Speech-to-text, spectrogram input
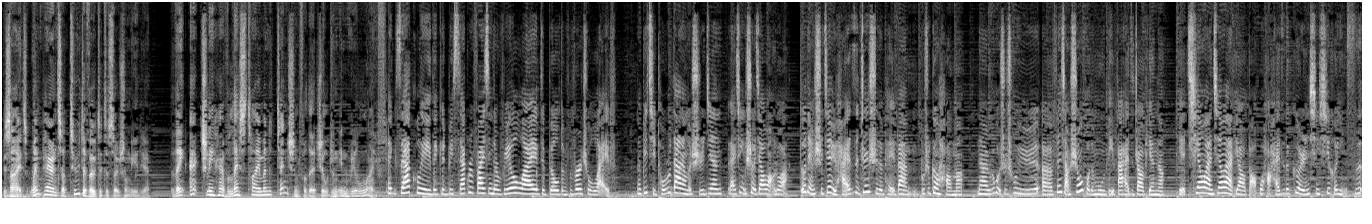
Besides, when parents are too devoted to social media, they actually have less time and attention for their children in real life. Exactly, they could be sacrificing their real life to build a virtual life. 那比起投入大量的时间来经营社交网络啊，多点时间与孩子真实的陪伴，不是更好吗？那如果是出于呃分享生活的目的发孩子照片呢，也千万千万要保护好孩子的个人信息和隐私。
